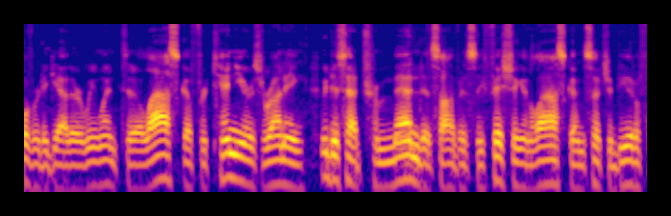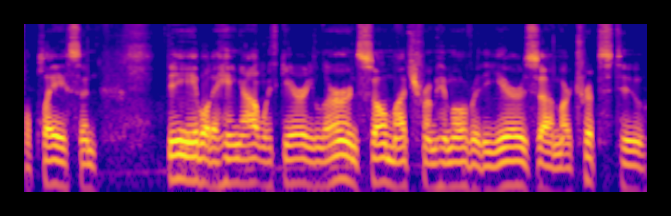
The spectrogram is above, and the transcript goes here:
over together. We went to Alaska for 10 years running. We just had tremendous, obviously, fishing in Alaska and such a beautiful place. And being able to hang out with Gary, learn so much from him over the years. Um, our trips to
